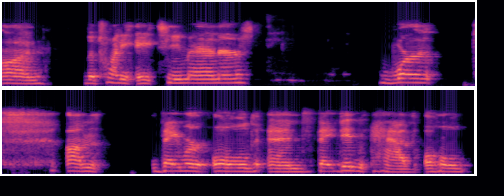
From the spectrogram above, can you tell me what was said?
on the 2018 Mariners weren't um they were old and they didn't have a whole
